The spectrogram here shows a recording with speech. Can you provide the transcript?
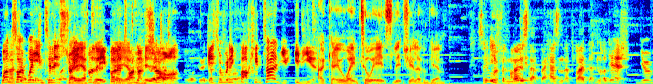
once No, I do it- wait it until it's straight Yeah, you fully, to- by yeah, the you have time to I hit it. start, Do it just it's already before. fucking turned, you idiot. Okay, we'll wait till it's literally 11 pm. So You were Ethan fucking- knows that, but hasn't applied that knowledge. Yeah, you're. a-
